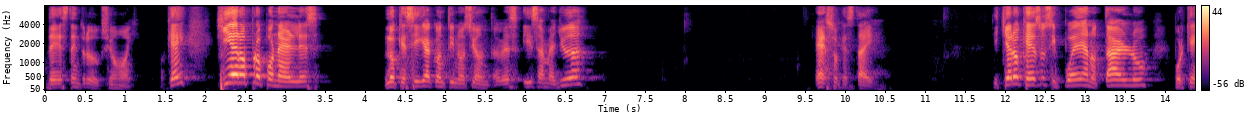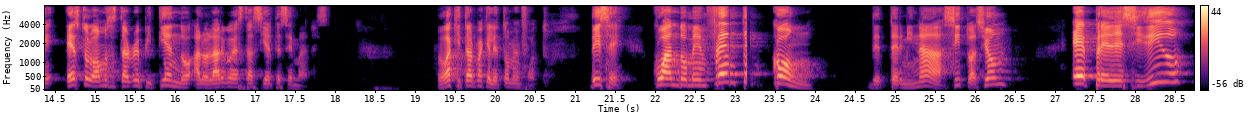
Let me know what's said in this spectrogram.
de esta introducción hoy. ¿Ok? Quiero proponerles lo que sigue a continuación. Tal vez Isa me ayuda. Eso que está ahí. Y quiero que eso si puede anotarlo, porque esto lo vamos a estar repitiendo a lo largo de estas siete semanas. Lo voy a quitar para que le tomen foto. Dice, cuando me enfrente con determinada situación, he predecidido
